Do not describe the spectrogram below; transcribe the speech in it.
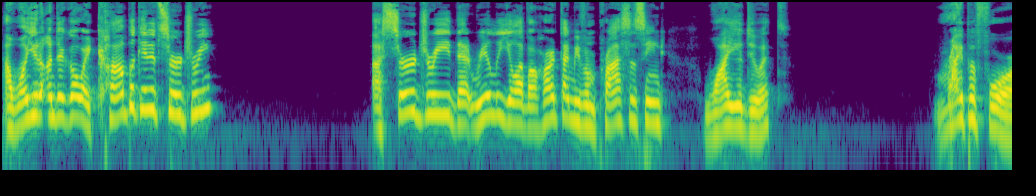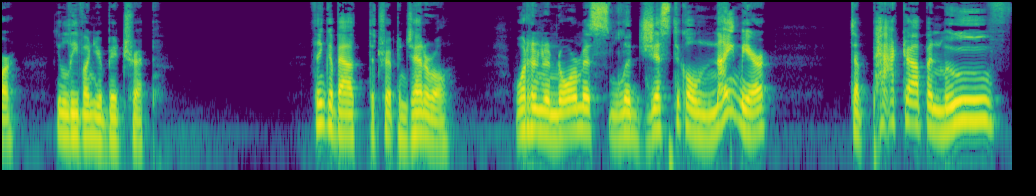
I want you to undergo a complicated surgery, a surgery that really you'll have a hard time even processing why you do it, right before you leave on your big trip. Think about the trip in general. What an enormous logistical nightmare to pack up and move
